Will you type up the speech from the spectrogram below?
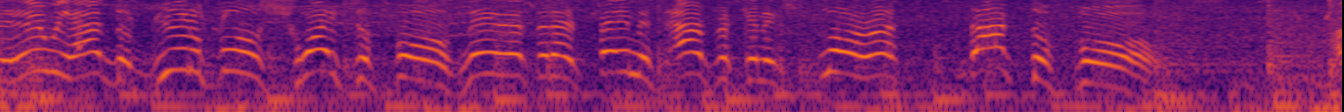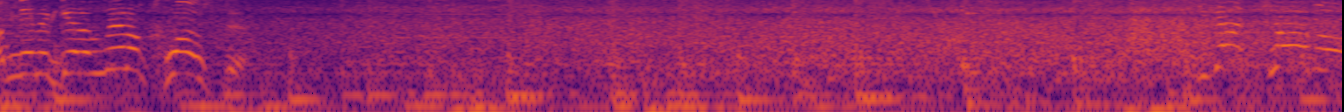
And here we have the beautiful Schweitzer Falls, named after that famous African explorer, Dr. Falls. I'm gonna get a little closer. We got trouble!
